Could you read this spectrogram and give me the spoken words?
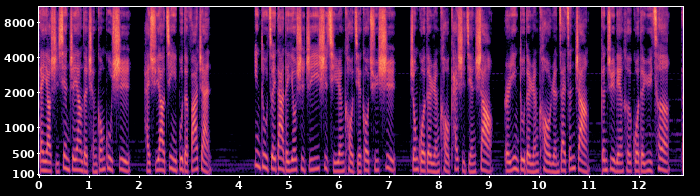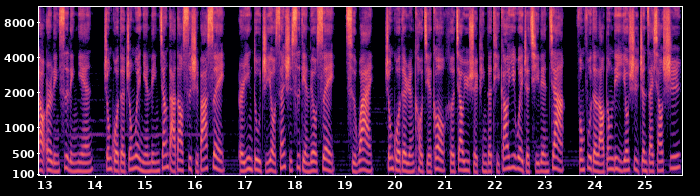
但要实现这样的成功故事，还需要进一步的发展。印度最大的优势之一是其人口结构趋势，中国的人口开始减少，而印度的人口仍在增长。根据联合国的预测，到二零四零年，中国的中位年龄将达到四十八岁，而印度只有三十四点六岁。此外，中国的人口结构和教育水平的提高意味着其廉价、丰富的劳动力优势正在消失。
